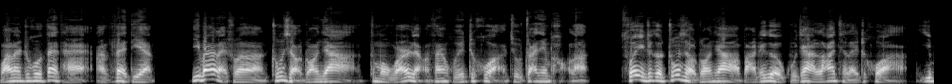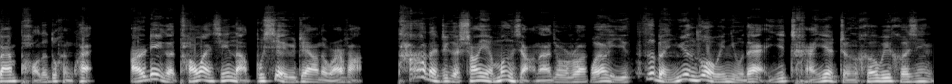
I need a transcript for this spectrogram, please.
完了之后再抬啊，再跌。一般来说呢，中小庄家啊，这么玩两三回之后啊，就抓紧跑了。所以这个中小庄家啊，把这个股价拉起来之后啊，一般跑的都很快。而这个唐万新呢，不屑于这样的玩法。他的这个商业梦想呢，就是说我要以资本运作为纽带，以产业整合为核心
